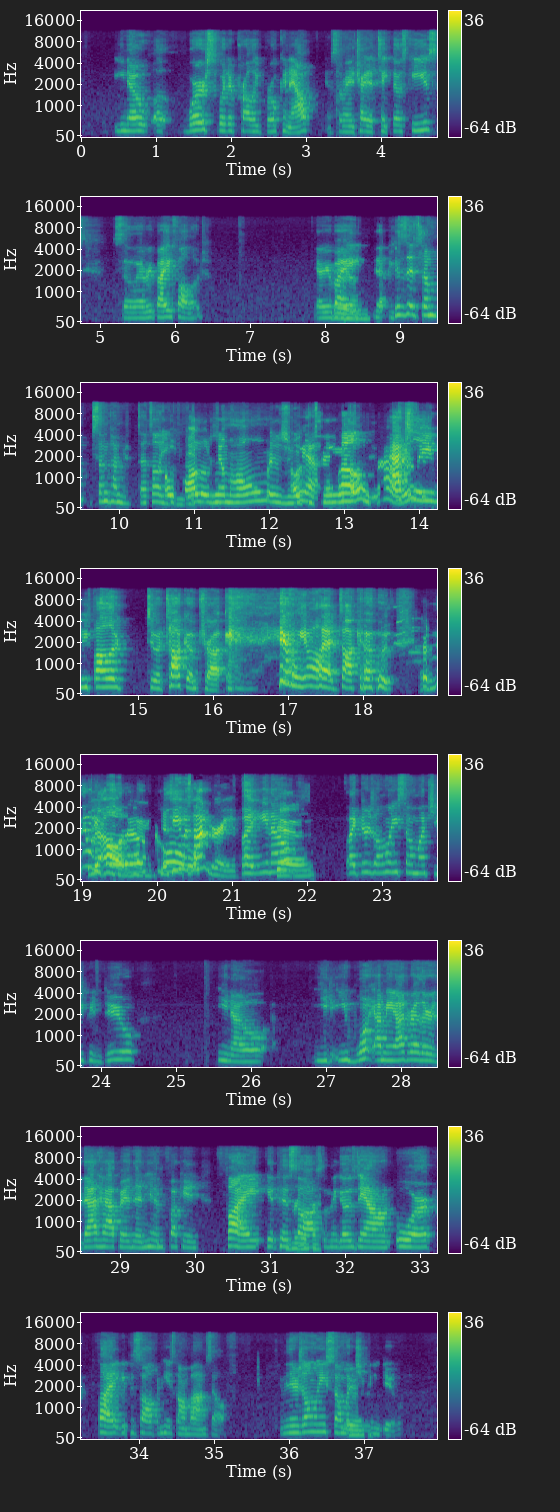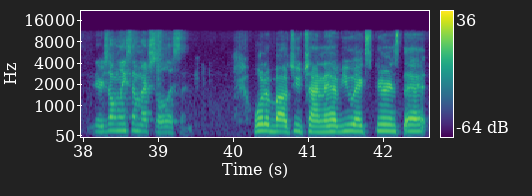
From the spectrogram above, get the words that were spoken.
you know, uh, worse would have probably broken out if somebody tried to take those keys. So everybody followed. Everybody, yeah. because it's some sometimes that's all you oh, followed do. him home. Is oh yeah. Well, oh, wow, actually, really? we followed to a taco truck. And we all had tacos, and then we followed him because cool. he was hungry. But you know, yeah. like there's only so much you can do. You know, you you want. I mean, I'd rather that happen than him fucking fight, get pissed really? off, something goes down, or fight, get pissed off, and he's gone by himself. I mean, there's only so much yeah. you can do. There's only so much to listen. What about you, China? Have you experienced that?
